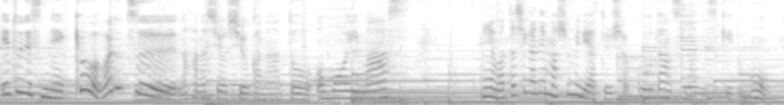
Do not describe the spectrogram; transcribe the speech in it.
えっ、ー、とですね今日はワルツの話をしようかなと思います。え私がね、まあ、趣味でやってる社交ダンスなんですけれども、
